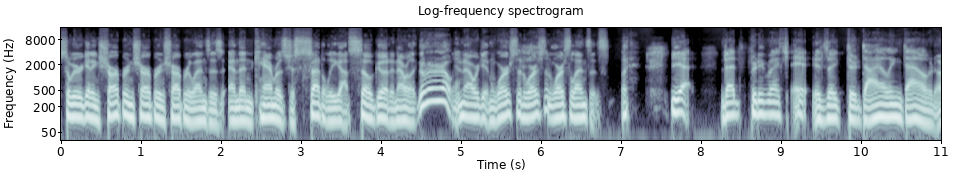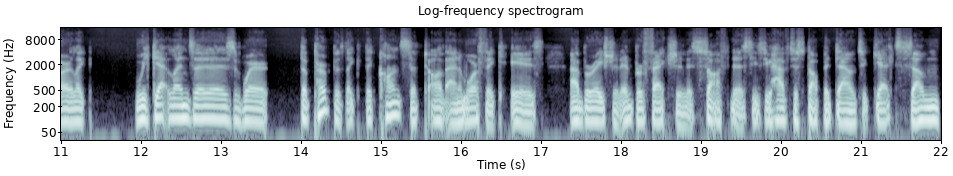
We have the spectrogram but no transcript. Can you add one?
So we were getting sharper and sharper and sharper lenses, and then cameras just suddenly got so good, and now we're like, no, no, no, no, and now we're getting worse and worse and worse lenses. Yeah, that's pretty much it. It's like they're dialing down, or like we get lenses where the purpose, like the concept of anamorphic is aberration, imperfection, is softness. Is you have to stop it down to get some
